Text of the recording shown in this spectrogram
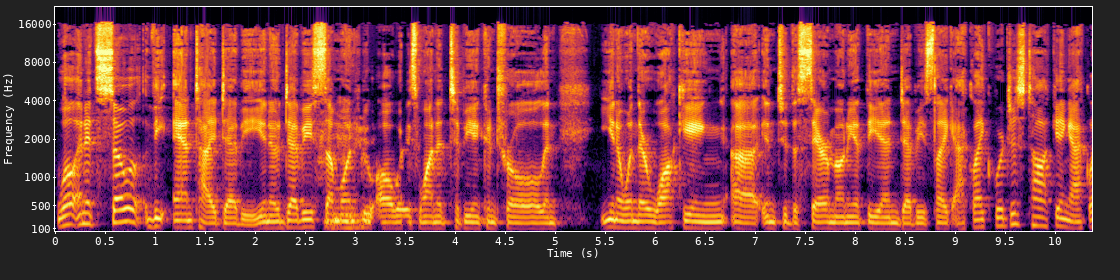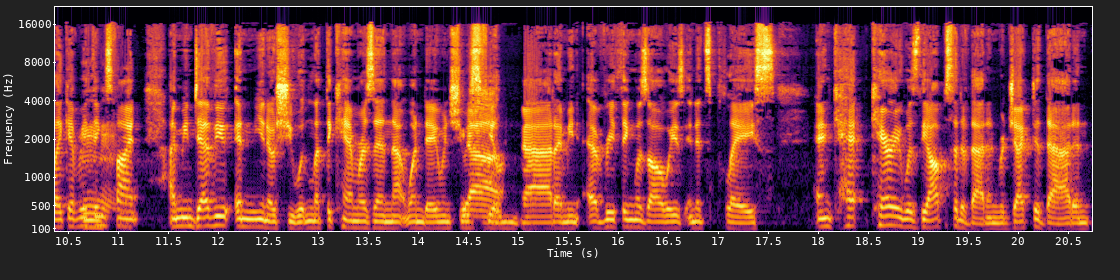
Well, and it's so the anti Debbie. You know, Debbie's someone mm-hmm. who always wanted to be in control, and you know, when they're walking uh, into the ceremony at the end, Debbie's like, act like we're just talking, act like everything's mm. fine. I mean, Debbie, and, you know, she wouldn't let the cameras in that one day when she was yeah. feeling bad. I mean, everything was always in its place. And Ca- Carrie was the opposite of that and rejected that. And,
